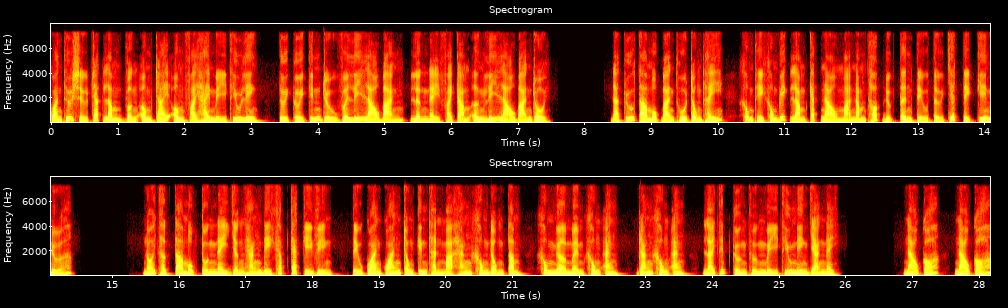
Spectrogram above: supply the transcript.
Quan thứ sử Trác Lâm vẫn ông trái ông phải hai Mỹ thiếu liên, tươi cười kính rượu với Lý Lão Bản, lần này phải cảm ơn Lý Lão Bản rồi. Đã cứu ta một bàn thua trông thấy, không thì không biết làm cách nào mà nắm thóp được tên tiểu tử chết tiệt kia nữa. Nói thật ta một tuần nay dẫn hắn đi khắp các kỹ viện, tiểu quan quán trong kinh thành mà hắn không động tâm, không ngờ mềm không ăn, rắn không ăn, lại thích cường thưởng Mỹ thiếu niên dạng này. Nào có, nào có.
